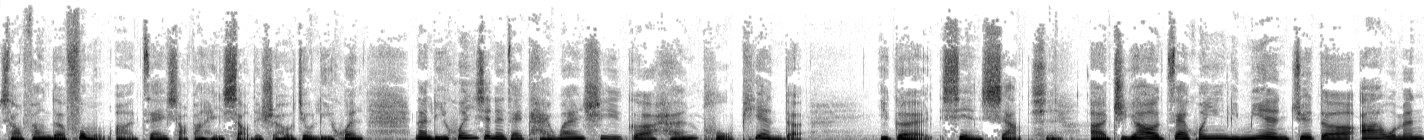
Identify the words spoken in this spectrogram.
小芳的父母啊，在小芳很小的时候就离婚。那离婚现在在台湾是一个很普遍的一个现象，是啊，只要在婚姻里面觉得啊，我们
